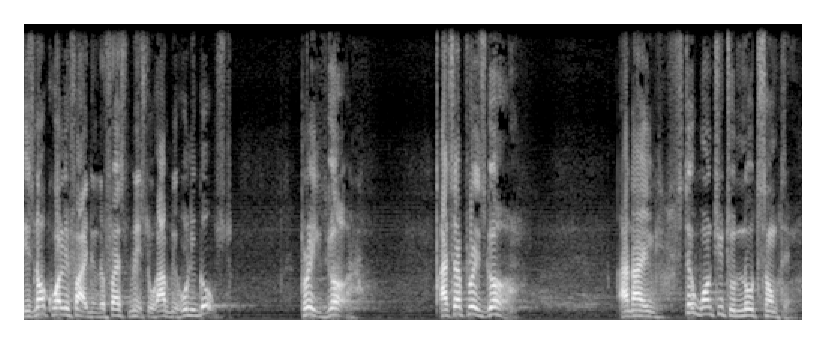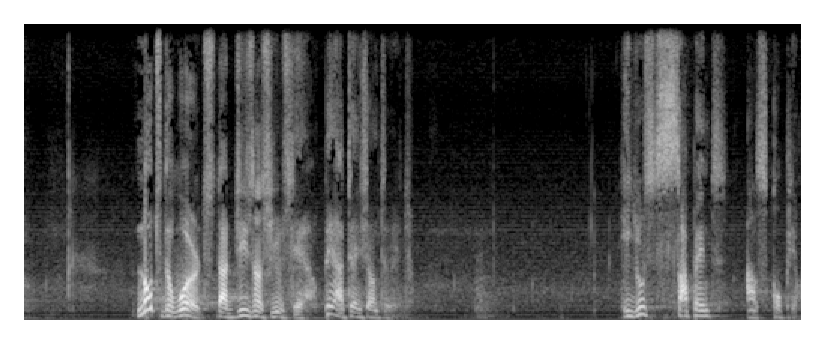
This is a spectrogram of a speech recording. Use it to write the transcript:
he's not qualified in the first place to have the Holy Ghost. Praise God. I said, Praise God. And I still want you to note something. Note the words that Jesus used here. Pay attention to it. He used serpent and scorpion.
